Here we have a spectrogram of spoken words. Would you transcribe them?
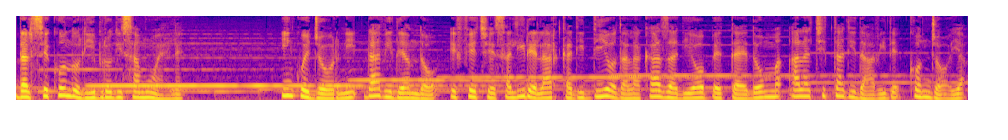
Dal secondo libro di Samuele. In quei giorni Davide andò e fece salire l'arca di Dio dalla casa di Obed-Edom alla città di Davide con gioia.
